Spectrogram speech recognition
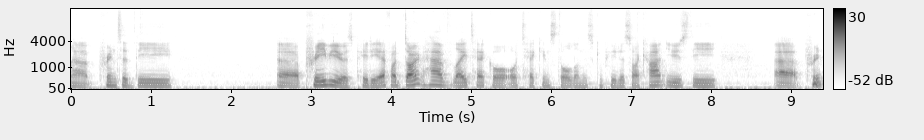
uh, printed the uh, preview as PDF. I don't have LaTeX or, or TeX installed on this computer, so I can't use the uh, print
